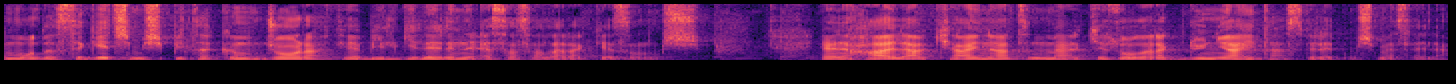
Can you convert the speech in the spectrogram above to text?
modası geçmiş bir takım coğrafya bilgilerini esas alarak yazılmış. Yani hala kainatın merkezi olarak dünyayı tasvir etmiş mesela.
